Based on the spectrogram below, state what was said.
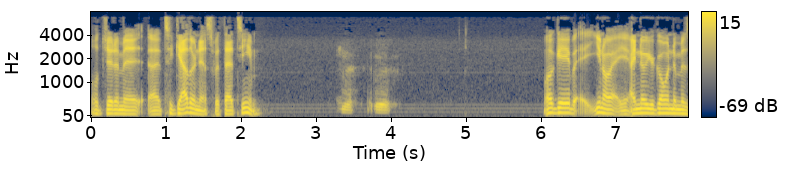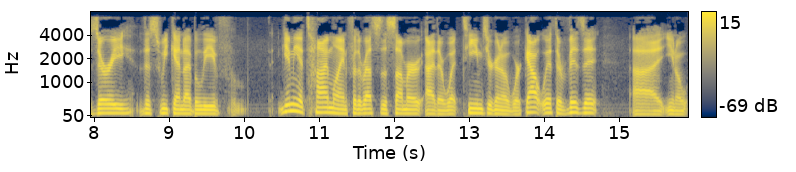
legitimate uh, togetherness with that team. Yeah. Well, Gabe, you know I know you're going to Missouri this weekend, I believe give me a timeline for the rest of the summer, either what teams you're going to work out with or visit, uh, you know,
